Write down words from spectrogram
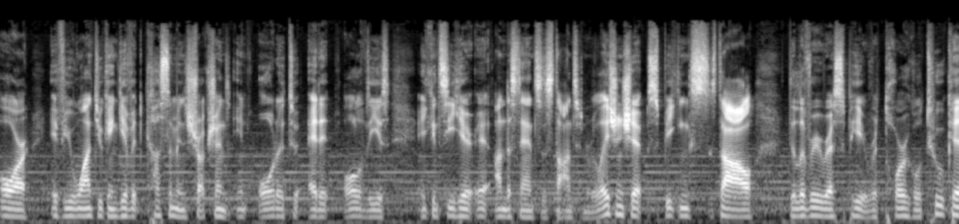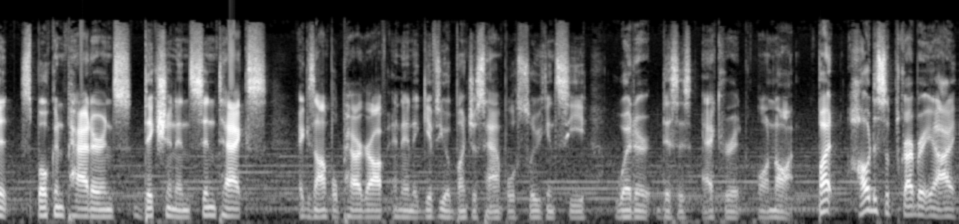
or if you want you can give it custom instructions in order to edit all of these and you can see here it understands the stance and relationship speaking style delivery recipe rhetorical toolkit spoken patterns diction and syntax example paragraph and then it gives you a bunch of samples so you can see whether this is accurate or not. But how does Subscribr AI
